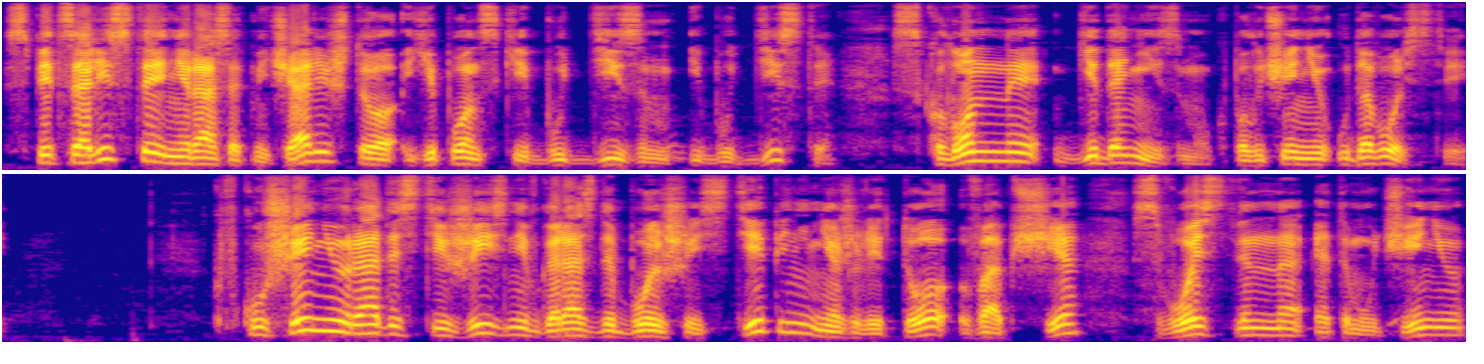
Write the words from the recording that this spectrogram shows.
Специалисты не раз отмечали, что японский буддизм и буддисты склонны к гедонизму, к получению удовольствий, вкушению радости жизни в гораздо большей степени, нежели то вообще свойственно этому учению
